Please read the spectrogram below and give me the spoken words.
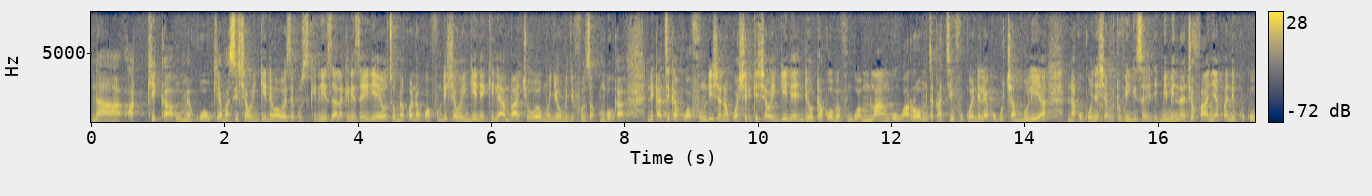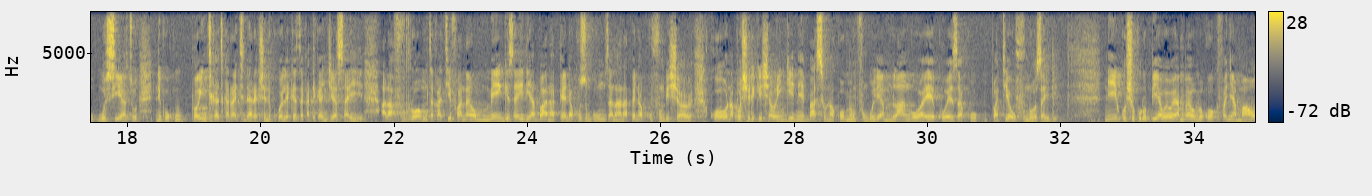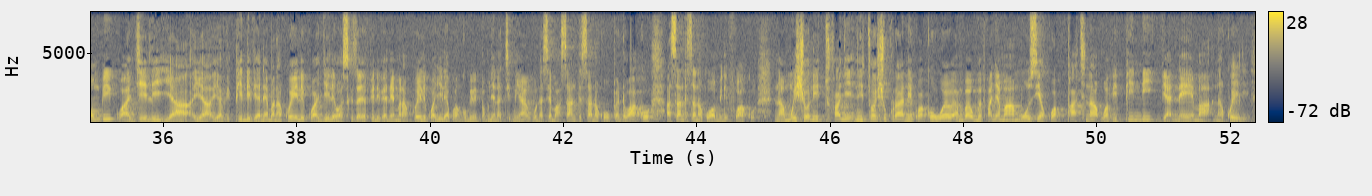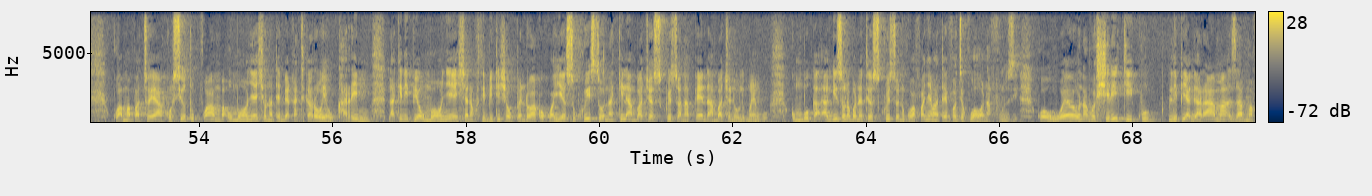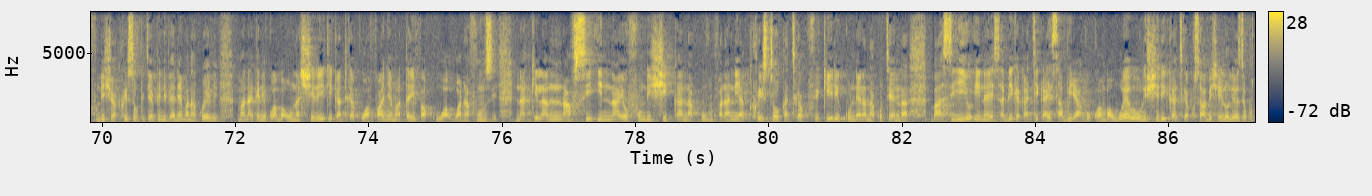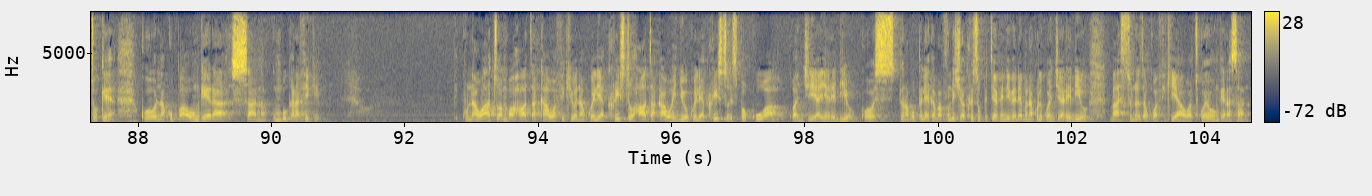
Na hakika umekuwa ukihamasisha wengine waweze kusikiliza lakini zaidi ya yote umekwenda kuwafundisha wengine kile ambacho wewe mwenyewe umejifunza. Kumbuka ni katika kuwafundisha na kuwashirikisha wengine ndio utakuwa umefungua mlango wa roho mtakatifu kuendelea kukuchambulia na kukuonyesha vitu vingi zaidi. Mimi ninachofanya hapa ni kukugusia tu ni kukupoint katika right direction ni kuelekeza katika njia sahihi. Alafu roho mtakatifu anayo mengi zaidi ambayo anapenda kuzungumza na anapenda kufundisha wewe. Kwa hiyo unaposhirikisha wengine basi unakuwa umemfungulia mlango wa yeye kuweza kupatia ufunuo zaidi ni kushukuru pia wewe ambaye umekuwa ukifanya maombi kwa ajili ya, ya, ya vipindi vya neema na kweli kwa ajili ya wasikilizaji wa vipindi vya neema na kweli kwa ajili ya kwangu mimi pamoja na timu yangu. Nasema asante sana kwa upendo wako asante sana kwa uaminifu wako. Na mwisho nitoe ni shukurani kwako wewe ambaye umefanya maamuzi ya kuwa patna wa vipindi vya neema na kweli. Kwa mapato yako sio tu kwamba umeonyesha unatembea katika roho ya ukarimu lakini pia umeonyesha na kuthibitisha upendo wako kwa yesu kristo na kile ambacho yesu kristo anapenda ambacho ni ulimwengu kumbuka agizo la bwana wetu yesu kristo ni kuwafanya mataifa yote kuwa wanafunzi. Kwa wewe unavyoshiriki kulipia gharama za mafundisho ya kristo kupitia vipindi vya neema na kweli maanaake ni kwamba unashiriki katika kuwafanya mataifa kuwa wanafunzi. Na kila nafsi inayofundishika na kumfanania kristo katika kufikiri kunena na kutenda basi hiyo inahesabika katika hesabu yako kwamba wewe ulishiriki katika kusababisha hilo liweze kutokea. Kwa hiyo nakupa ongera sana. Kumbuka rafiki kuna watu ambao hawatakaa wafikiwe na kweli ya kristo hawatakaa waijue kweli ya kristo isipokuwa kwa njia ya redio. Kwao tunapopeleka mafundisho ya kristo kupitia vipindi vya neema na kweli kwa njia ya redio basi tunaweza kuwafikia hawa watu. Kwa hiyo ongera sana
